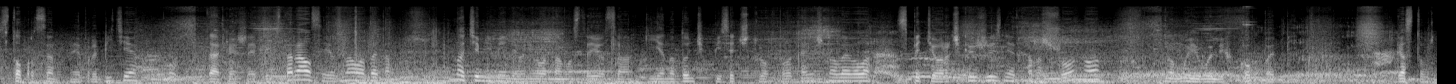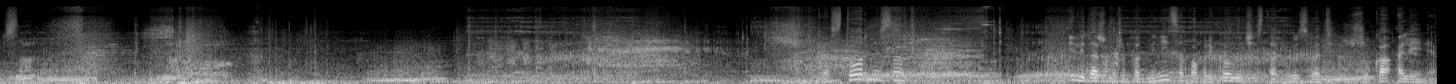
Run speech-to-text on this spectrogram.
Стопроцентное пробитие. Ну, да, конечно, я перестарался, я знал об этом. Но, тем не менее, у него там остается Гиена Дончик 54 конечно, левела. С пятерочкой жизни, это хорошо, но, но мы его легко побили. Гасторнис. Гасторниса. Или даже можем подмениться по приколу чисто вызвать жука-оленя.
